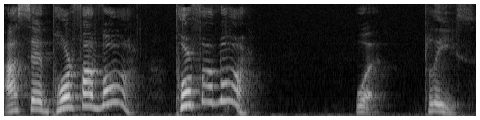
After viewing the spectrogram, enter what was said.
I said, Por favor. Por favor. What? Please.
